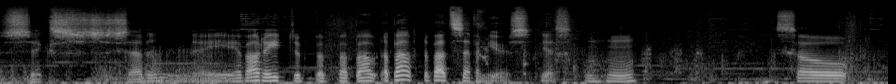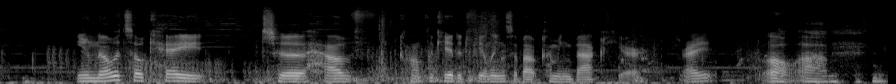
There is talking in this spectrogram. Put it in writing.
six, seven, eight, about eight, ab- ab- about, about, about seven years. Yes. Mm-hmm. So, you know it's okay to have complicated feelings about coming back here, right? Oh, um,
